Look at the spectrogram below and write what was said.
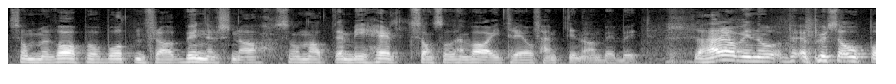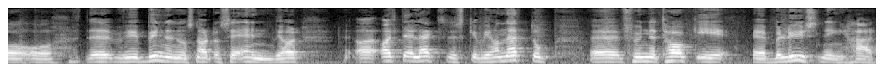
som var på båten fra begynnelsen av, sånn at den blir helt sånn som den var i 53 da den ble bygd. Så her har vi nå pussa opp, og, og det, vi begynner nå snart å se enden. Vi har alt det elektriske. Vi har nettopp eh, funnet tak i eh, belysning her,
